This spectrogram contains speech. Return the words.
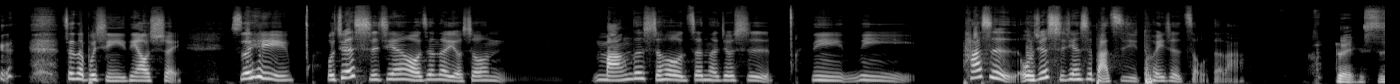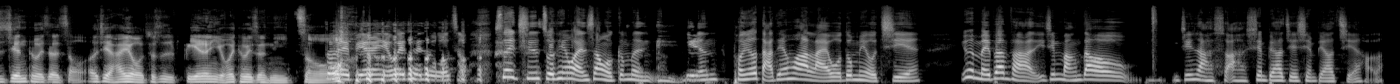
真的不行，一定要睡。所以我觉得时间哦，真的有时候忙的时候，真的就是你你。他是，我觉得时间是把自己推着走的啦。对，时间推着走，而且还有就是别人也会推着你走。对，别人也会推着我走。所以其实昨天晚上我根本 连朋友打电话来我都没有接，因为没办法，已经忙到已经常说啊，先不要接，先不要接好了。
